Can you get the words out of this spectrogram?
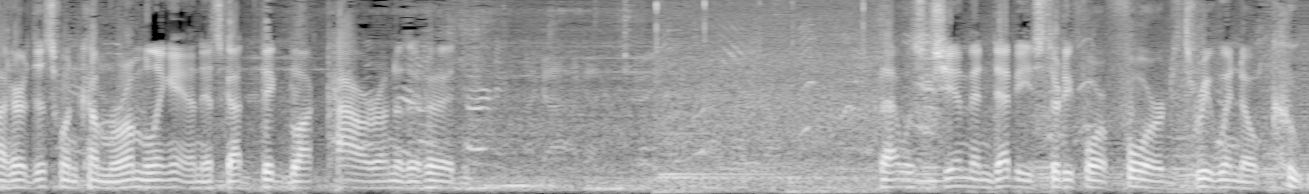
I heard this one come rumbling in. It's got big block power under the hood. That was Jim and Debbie's 34 Ford three window coupe.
